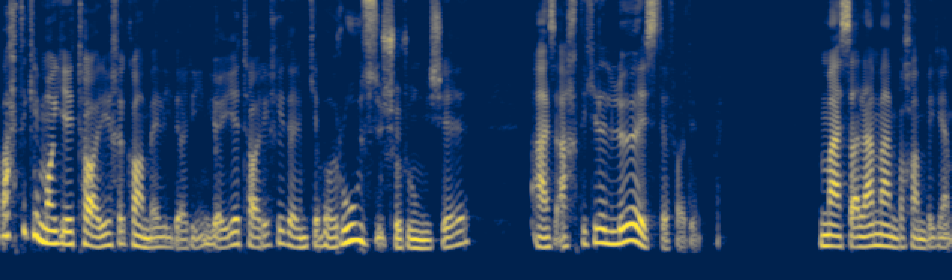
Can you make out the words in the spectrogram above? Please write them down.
وقتی که ما یه تاریخ کاملی داریم یا یه تاریخی داریم که با روز شروع میشه از که لو استفاده می‌کنیم. مثلا من بخوام بگم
